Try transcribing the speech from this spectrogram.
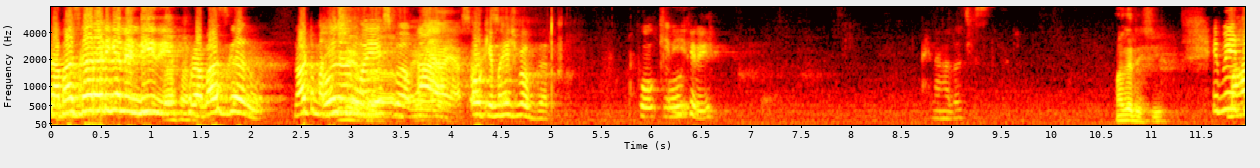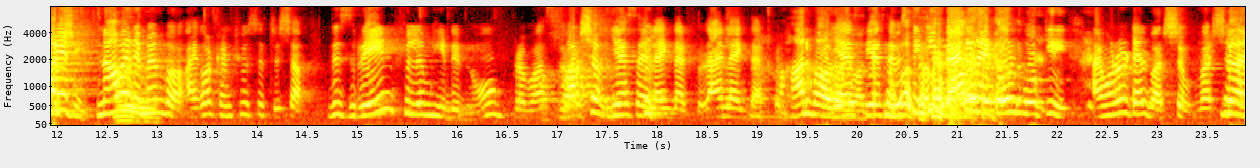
ప్రభాస్ గారు అడిగానండి ఇది ప్రభాస్ గారు నాట్ మహేష్ మహేష్ బాబు ఓకే మహేష్ బాబు గారు పోకిరి ఆయన ఆలోచిస్తారు Maharishi. Wait, wait. Now I remember. I got confused with Trisha. This rain film he did, no? Prabhas. Varsham. Yes, I like that film. I like that film. yes, yes. I was thinking that and I told Pokiri. I wanted to tell Varsham. Varsham, I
